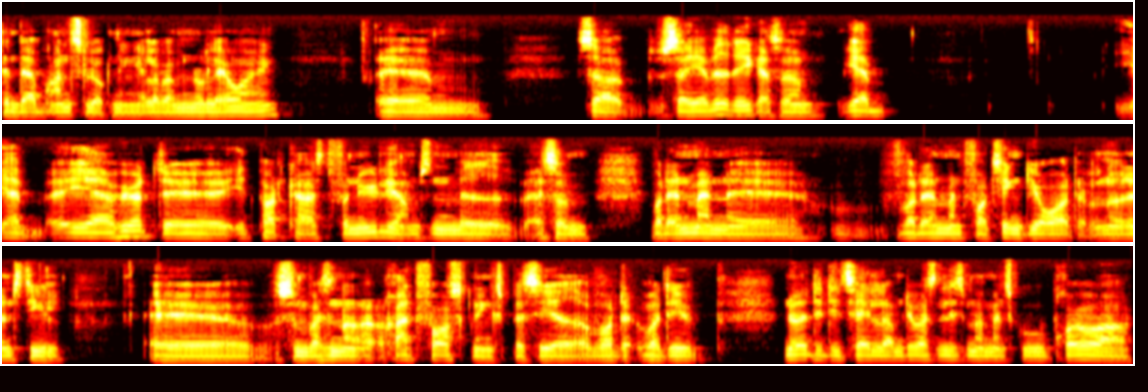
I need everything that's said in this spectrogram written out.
den der brandslukning, eller hvad man nu laver, ikke? Øh, så, så jeg ved det ikke, altså, jeg, jeg, jeg har hørt øh, et podcast for nylig om sådan med, altså, hvordan man, øh, hvordan man får ting gjort, eller noget af den stil, øh, som var sådan ret forskningsbaseret, og hvor det, hvor det, noget af det, de talte om, det var sådan ligesom, at man skulle prøve at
